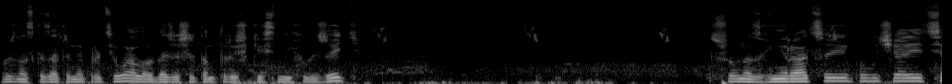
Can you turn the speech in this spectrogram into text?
можна сказати, не працювало, навіть ще там трішки сніг лежить. Що в нас з генерацією виходить?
